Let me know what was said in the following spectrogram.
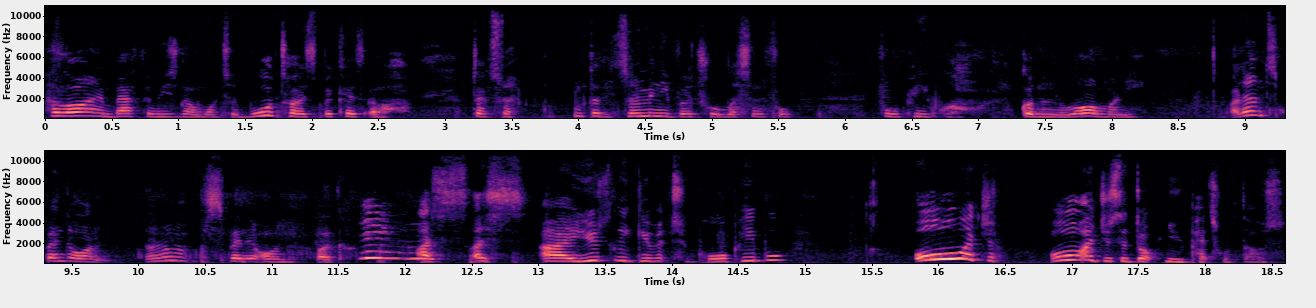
Hello, I'm back. The reason I wanted water is because oh, I've done so, I've done so many virtual lessons for for people. Gotten a lot of money. I don't spend it on. I don't spend it on like I, I I usually give it to poor people. Or I just or I just adopt new pets with those.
